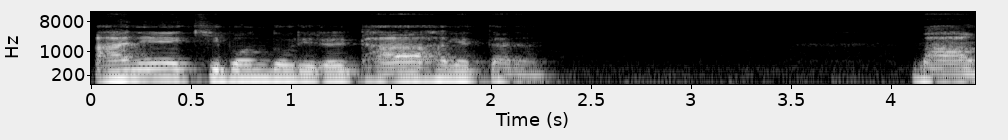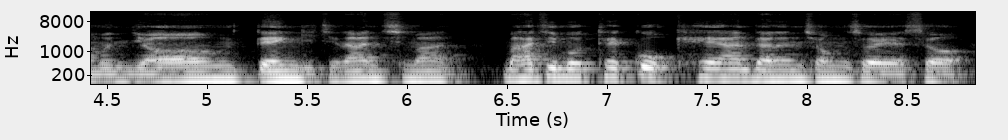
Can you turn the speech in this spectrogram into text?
아내의 기본 도리를 다 하겠다는 마음은 영 땡기진 않지만 마지못해 꼭 해야 한다는 정서에서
